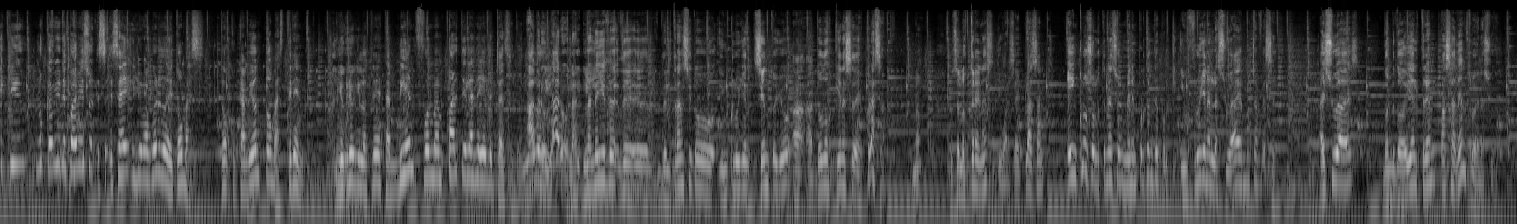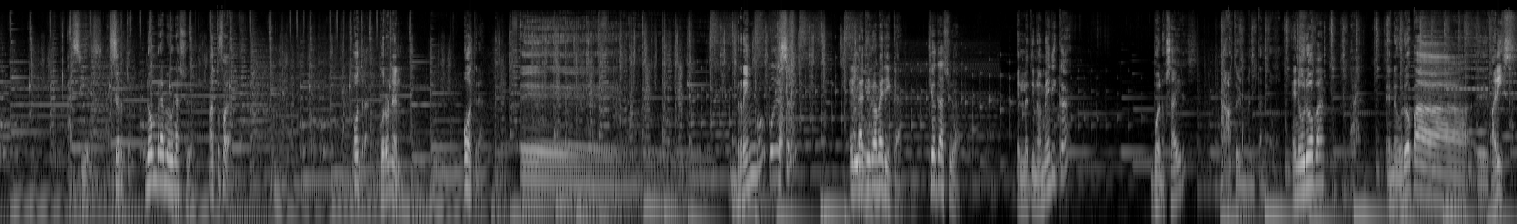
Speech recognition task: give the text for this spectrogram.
Es que los camiones para mí son. ¿sabes? Yo me acuerdo de Thomas. To- camión Thomas, tren. Yo creo que los trenes también forman parte de las leyes de tránsito. No ah, pero claro, las, las leyes de- de- del tránsito incluyen, siento yo, a, a todos quienes se desplazan, ¿no? Entonces los trenes igual se desplazan, e incluso los trenes son bien importantes porque influyen en las ciudades muchas veces. Hay ciudades donde todavía el tren pasa dentro de la ciudad, Así es. ¿cierto? Nómbrame una ciudad. Antofagasta. Otra, Coronel. Otra. Eh, Rengo, puede ser. En Latinoamérica, ¿qué otra ciudad? En Latinoamérica, Buenos Aires. No, estoy inventando. En Europa, En Europa, eh, París.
